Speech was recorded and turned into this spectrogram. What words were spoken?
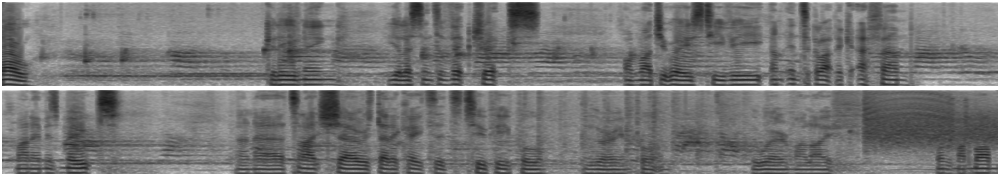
Hello. Good evening. You're listening to Victrix on Magic Waves TV and Intergalactic FM. My name is Moot, and uh, tonight's show is dedicated to two people who are very important who were in my life. One's my mum,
